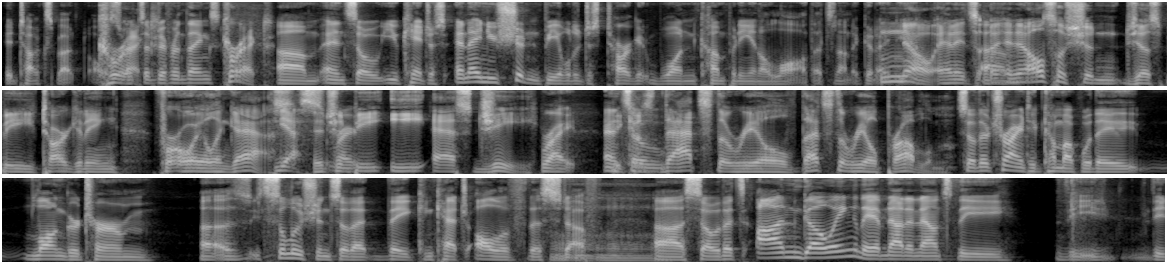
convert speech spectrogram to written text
it talks about all sorts of different things. Correct. Um, and so you can't just and, and you shouldn't be able to just target one company in a law. That's not a good idea. No, and it's and it also shouldn't just be targeting for oil and gas. Yes, it should right. be ESG. Right. And because so- that's the real that's the real problem. So they're trying to come up with a longer term uh, solution so that they can catch all of this stuff. Uh, so that's ongoing. They have not announced the the the,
